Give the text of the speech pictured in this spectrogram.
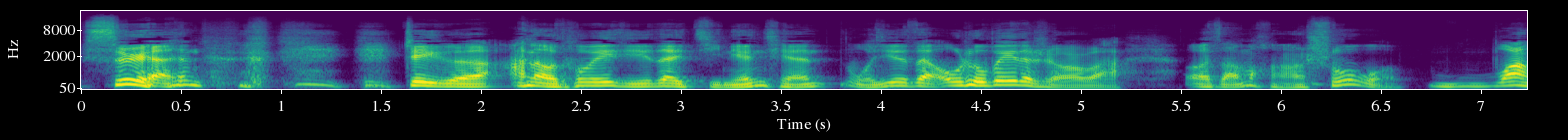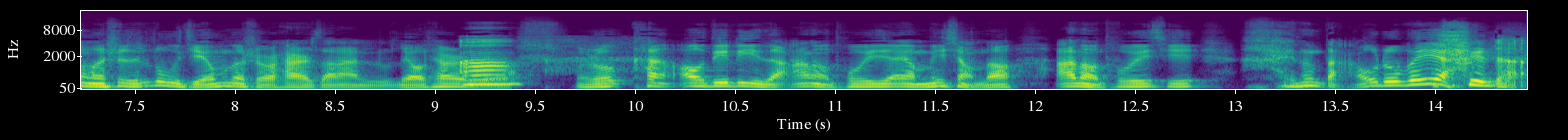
虽然这个安瑙托维奇在几年前，我记得在欧洲杯的时候吧，呃，咱们好像说过，忘了是录节目的时候还是咱俩聊天的时候，啊我说看奥地利的阿瑙托维奇，哎呀，没想到阿瑙托维奇还能打欧洲杯啊！是的，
